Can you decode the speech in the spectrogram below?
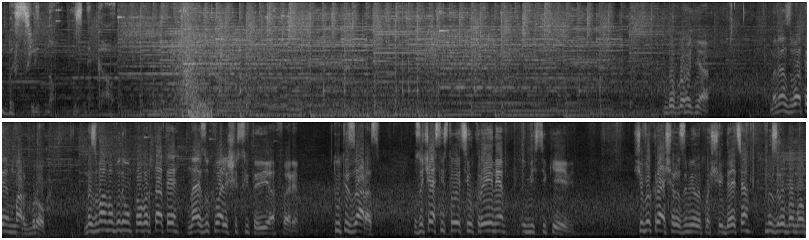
безслідно зникали. Доброго дня. Мене звати Марк Брок. Ми з вами будемо провертати найзухваліші світові афери. Тут і зараз, у сучасній столиці України у місті Києві. Щоб ви краще розуміли, про що йдеться, ми зробимо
